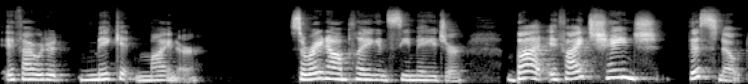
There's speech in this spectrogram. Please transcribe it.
if I were to make it minor, so right now I'm playing in C major. But if I change this note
